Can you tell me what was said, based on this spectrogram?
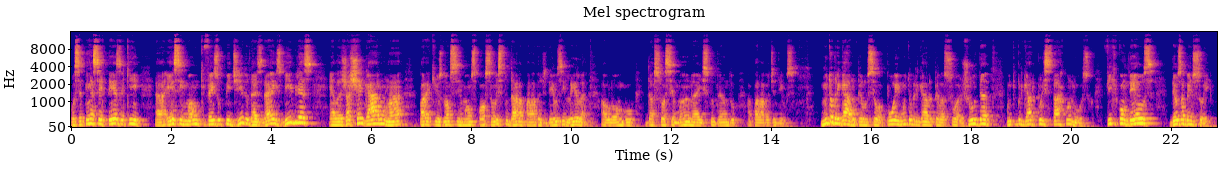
Você tem a certeza que uh, esse irmão que fez o pedido das dez Bíblias, elas já chegaram lá para que os nossos irmãos possam estudar a palavra de Deus e lê-la ao longo da sua semana, estudando a palavra de Deus. Muito obrigado pelo seu apoio, muito obrigado pela sua ajuda, muito obrigado por estar conosco. Fique com Deus, Deus abençoe.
